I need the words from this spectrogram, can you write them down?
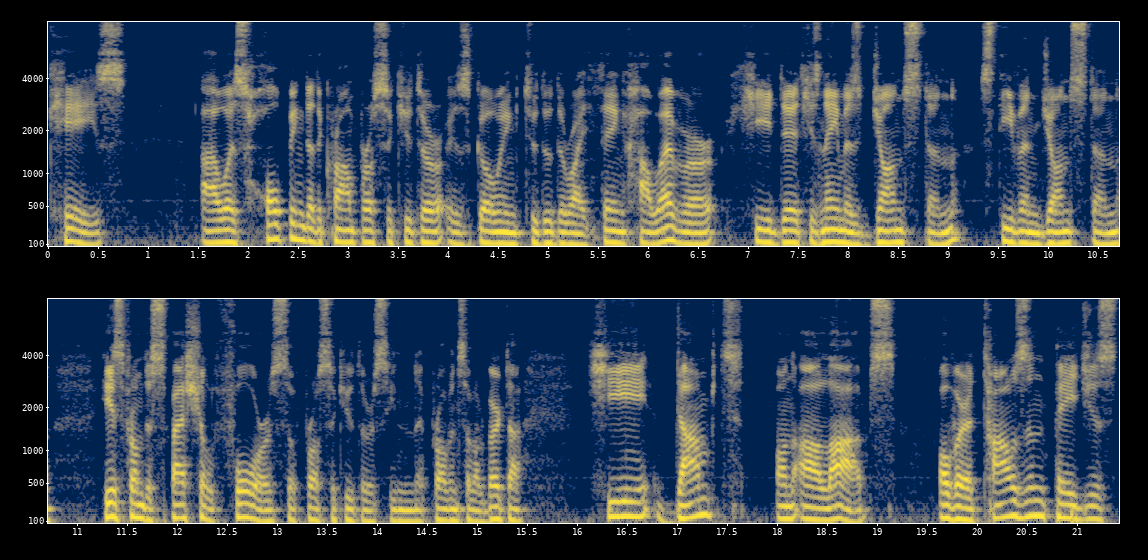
case. I was hoping that the Crown prosecutor is going to do the right thing. However, he did. His name is Johnston, Stephen Johnston. He's from the Special Force of Prosecutors in the province of Alberta. He dumped on our laps over a thousand pages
